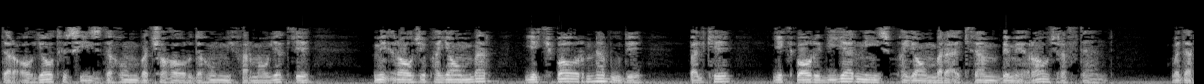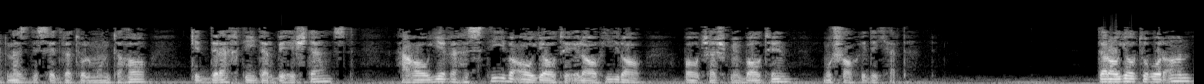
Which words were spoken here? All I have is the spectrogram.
در آیات سیزدهم و چهاردهم می‌فرماید که معراج پیامبر یک بار نبوده بلکه یک بار دیگر نیز پیامبر اکرم به معراج رفتند و در نزد صدرت المنتها که درختی در بهشت است حقایق هستی و آیات الهی را با چشم باطن مشاهده کردند. در آیات قرآن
